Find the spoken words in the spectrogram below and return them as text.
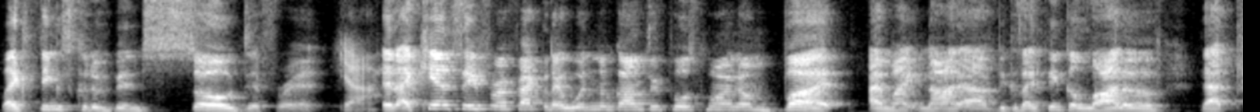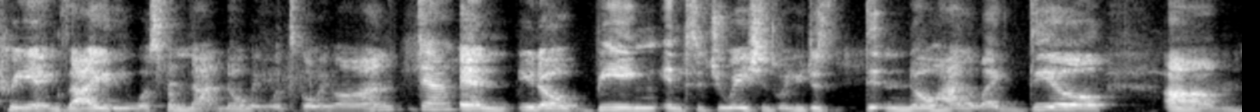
like things could have been so different. Yeah. And I can't say for a fact that I wouldn't have gone through postpartum, but I might not have because I think a lot of that pre-anxiety was from not knowing what's going on. Yeah. And you know, being in situations where you just didn't know how to like deal um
